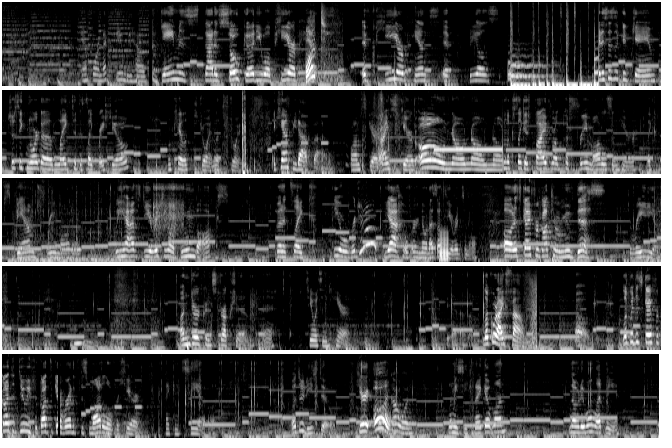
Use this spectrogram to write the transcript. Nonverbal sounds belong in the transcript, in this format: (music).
And for our next game, we have a game is that is so good you will pee your pants. What? If pee your pants, it feels. This is a good game. Just ignore the like to dislike ratio. Okay, let's join. Let's join. It can't be that bad. Oh, I'm scared. I'm scared. Oh, no, no, no. It looks like a five-year-old put free models in here. Like, spammed free models. We have the original boombox. But it's like... The original? Yeah, over... No, that's not the original. Oh, this guy forgot to remove this. The radio. Under construction. Eh. Let's see what's in here. Yeah. Look what I found. Oh. Look what this guy forgot to do. He forgot to get rid of this model over here. I can see it. What do these do? Here. Oh, Oh! I got one. Let me see. Can I get one? No, they won't let me.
